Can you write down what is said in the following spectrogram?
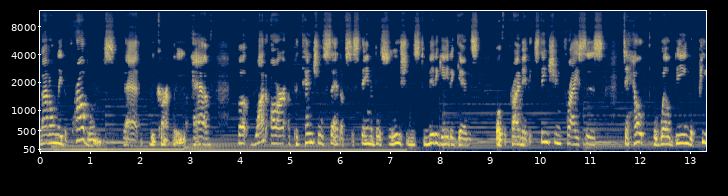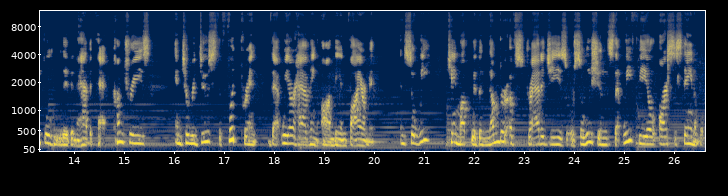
not only the problems that we currently have, but what are a potential set of sustainable solutions to mitigate against both the primate extinction crisis, to help the well being of people who live in habitat countries, and to reduce the footprint that we are having on the environment. And so we came up with a number of strategies or solutions that we feel are sustainable.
